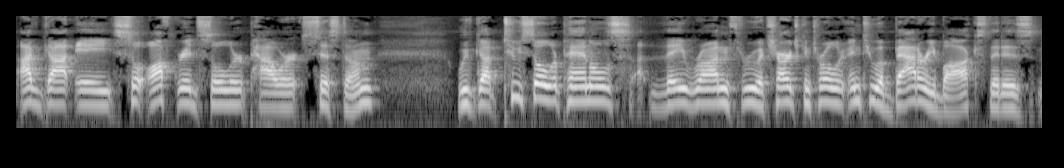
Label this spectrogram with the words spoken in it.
I've got a so off-grid solar power system. We've got two solar panels. They run through a charge controller into a battery box that is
